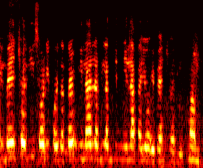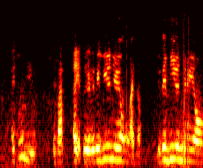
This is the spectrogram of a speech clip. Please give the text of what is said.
eventually, sorry for the term, ilalaglag din nila kayo eventually? Ma'am, I told you, di ba? Ay, review nyo yung, ano, review nyo yung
